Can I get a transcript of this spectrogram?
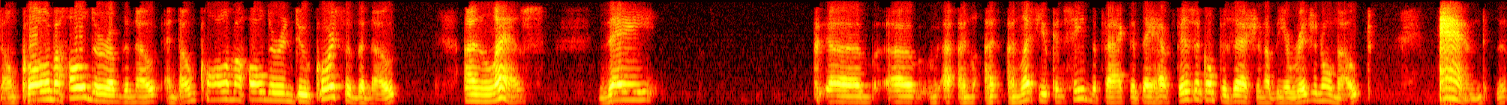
Don't call him a holder of the note and don't call him a holder in due course of the note unless they uh, uh, uh, unless you concede the fact that they have physical possession of the original note, and this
